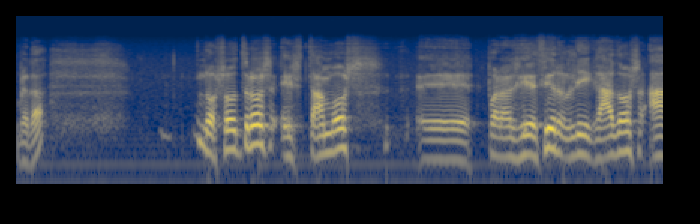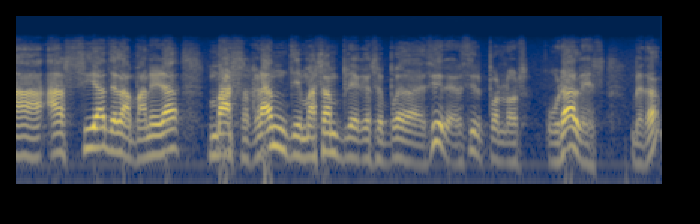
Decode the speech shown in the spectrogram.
¿verdad? Nosotros estamos, eh, por así decir, ligados a Asia de la manera más grande y más amplia que se pueda decir, es decir, por los Urales, ¿verdad?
